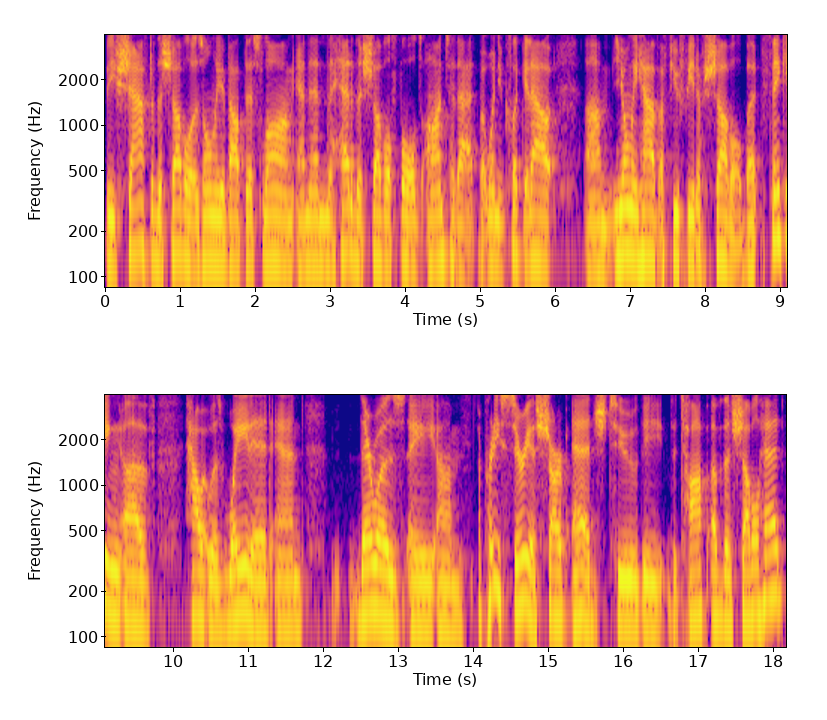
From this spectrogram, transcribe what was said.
the shaft of the shovel is only about this long, and then the head of the shovel folds onto that. But when you click it out, um, you only have a few feet of shovel. But thinking of how it was weighted and there was a um, a pretty serious sharp edge to the the top of the shovel head.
